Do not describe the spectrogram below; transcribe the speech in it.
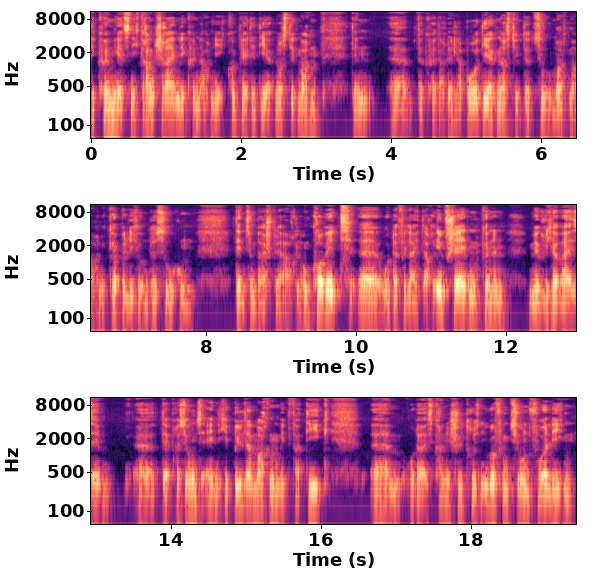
Die können jetzt nicht krank schreiben, die können auch nicht komplette Diagnostik machen, denn äh, da gehört auch eine Labordiagnostik dazu, manchmal auch eine körperliche Untersuchung, denn zum Beispiel auch Long-Covid äh, oder vielleicht auch Impfschäden können möglicherweise äh, depressionsähnliche Bilder machen mit Fatigue, ähm, oder es kann eine Schilddrüsenüberfunktion vorliegen,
